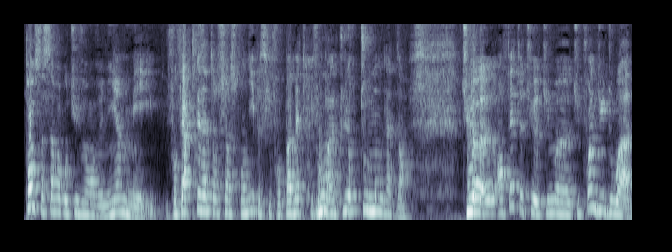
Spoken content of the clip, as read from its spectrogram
pense à savoir où tu veux en venir, mais il faut faire très attention à ce qu'on dit parce qu'il faut pas mettre, il faut pas inclure tout le monde là-dedans. Tu, euh, en fait, tu, tu, me, tu pointes du doigt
